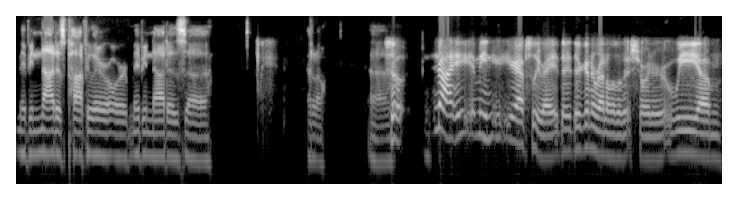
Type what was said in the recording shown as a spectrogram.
maybe not as popular or maybe not as uh I don't know. Uh, so no, I, I mean you're absolutely right. They're they're going to run a little bit shorter. We um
